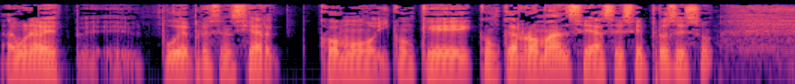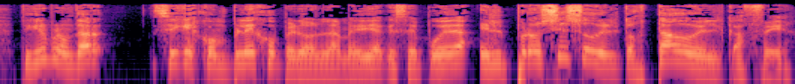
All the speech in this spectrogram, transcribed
alguna vez eh, pude presenciar cómo y con qué, con qué romance hace ese proceso, te quiero preguntar, sé que es complejo, pero en la medida que se pueda, el proceso del tostado del café.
